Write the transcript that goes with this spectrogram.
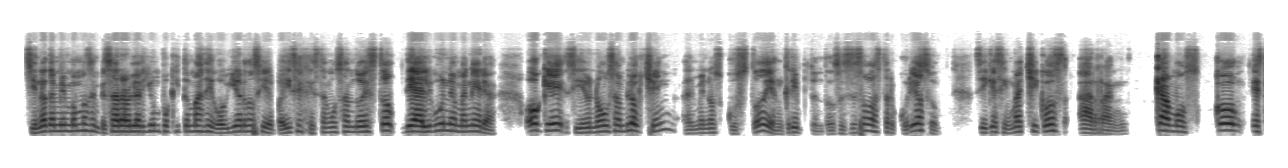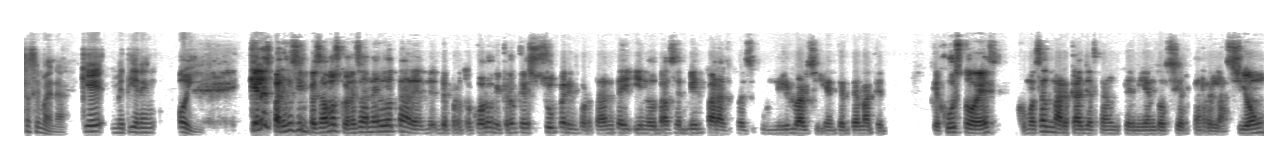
sino también vamos a empezar a hablar ya un poquito más de gobiernos y de países que están usando esto de alguna manera, o que si no usan blockchain, al menos custodian cripto. Entonces eso va a estar curioso. Así que sin más chicos, arrancamos con esta semana. ¿Qué me tienen hoy? ¿Qué les parece si empezamos con esa anécdota de, protocolo que creo que es súper importante y nos va a servir para después unirlo al siguiente tema que, que justo es cómo esas marcas ya están teniendo cierta relación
